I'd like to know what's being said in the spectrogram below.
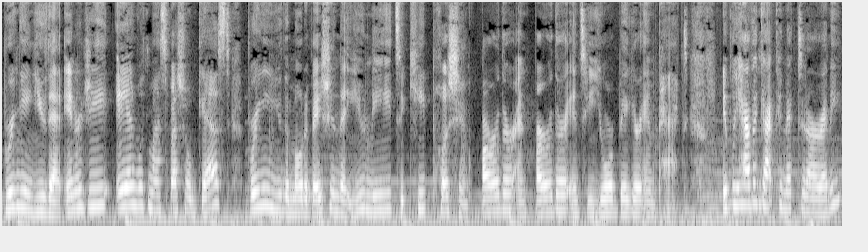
bringing you that energy and with my special guest, bringing you the motivation that you need to keep pushing further and further into your bigger impact. If we haven't got connected already,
